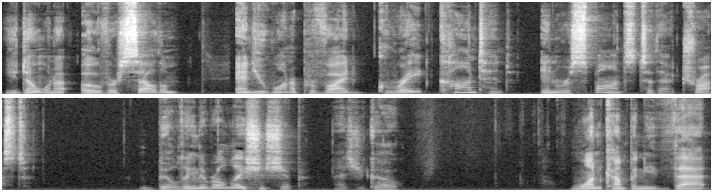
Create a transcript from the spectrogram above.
you don't want to oversell them, and you want to provide great content in response to that trust. Building the relationship as you go. One company that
